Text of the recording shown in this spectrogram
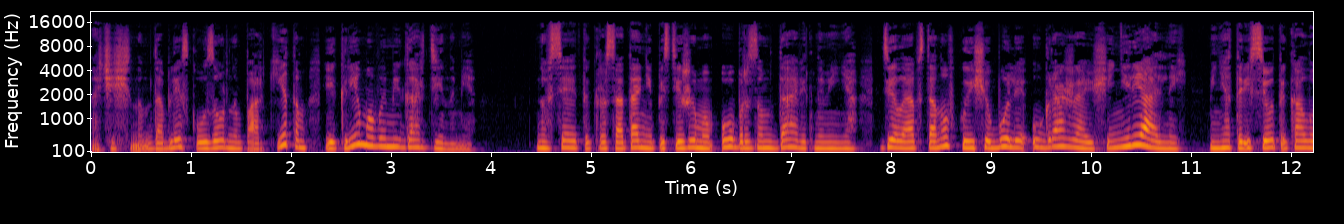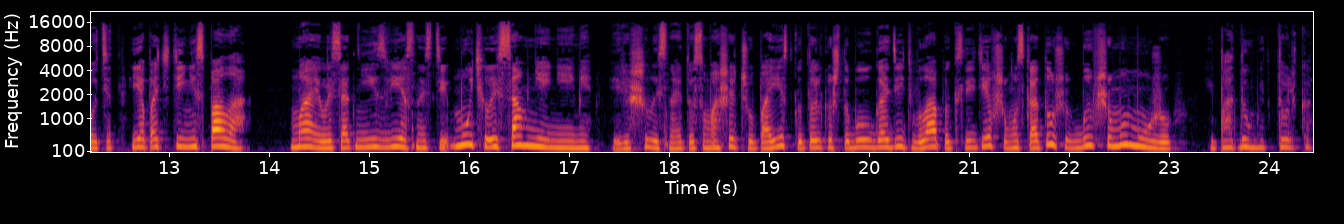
начищенным до блеска узорным паркетом и кремовыми гардинами. Но вся эта красота непостижимым образом давит на меня, делая обстановку еще более угрожающей, нереальной. Меня трясет и колотит. Я почти не спала. Маялась от неизвестности, мучилась сомнениями и решилась на эту сумасшедшую поездку только чтобы угодить в лапы к слетевшему с катушек бывшему мужу. И подумать только,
